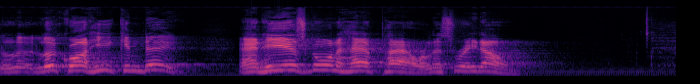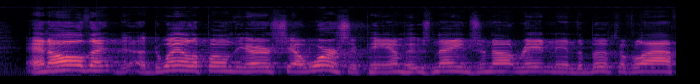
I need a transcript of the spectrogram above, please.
Look what he can do!" And he is going to have power. Let's read on. And all that dwell upon the earth shall worship him, whose names are not written in the book of life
